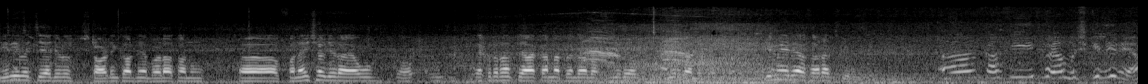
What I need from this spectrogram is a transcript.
ਇਹਦੇ ਵਿੱਚ ਆ ਜਦੋਂ ਸਟਾਰਟਿੰਗ ਕਰਦੇ ਆ, ਬੜਾ ਸਾਨੂੰ ਫਾਈਨੈਂਸ਼ੀਅਲ ਜਿਹੜਾ ਹੈ ਉਹ ਇੱਕ ਤਰ੍ਹਾਂ ਤਿਆਰ ਕਰਨਾ ਪੈਂਦਾ, ਲੋਕ ਜਿਹੜੇ ਇਹ ਕਰਨੇ ਪੈਂਦੇ ਕਿਵੇਂ ਰਿਹਾ ਸਾਰਾ ਐਕਸਪੀਰੀਅੰਸ ਅਹ ਕਾਫੀ ਥੋੜਾ ਮੁਸ਼ਕਿਲ ਹੀ ਰਿਹਾ।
